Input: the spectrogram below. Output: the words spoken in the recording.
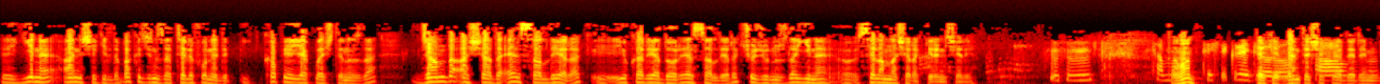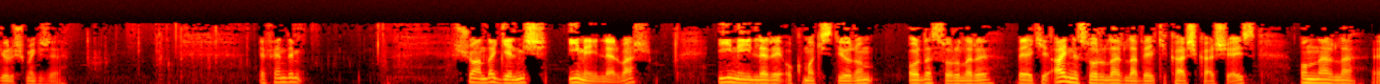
e, yine aynı şekilde bakıcınıza telefon edip kapıya yaklaştığınızda camda aşağıda el sallayarak e, yukarıya doğru el sallayarak çocuğunuzla yine e, selamlaşarak girin içeriye. Hı hı. Tamam. Tamam. Teşekkür ediyorum. Peki ben teşekkür Sağ olun. ederim. Görüşmek üzere. Efendim şu anda gelmiş e-mailler var. E-mailleri okumak istiyorum. Orada soruları belki aynı sorularla belki karşı karşıyayız. Onlarla e,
